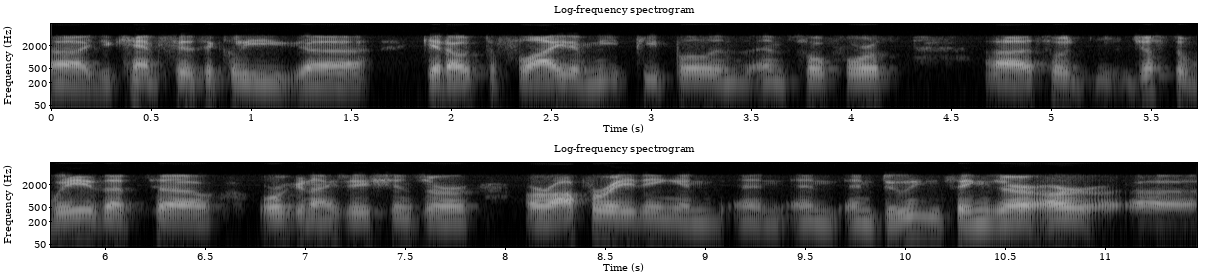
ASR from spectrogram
uh, you can't physically uh, get out to fly to meet people and, and so forth. Uh, so just the way that uh, organizations are, are operating and, and, and, and doing things are are, uh,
